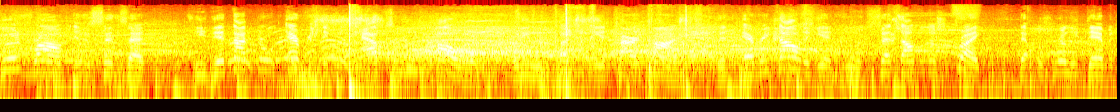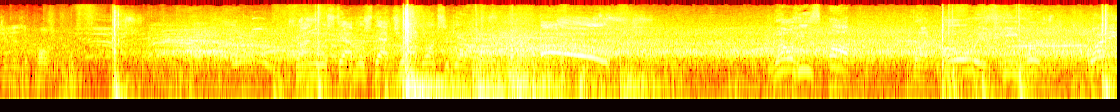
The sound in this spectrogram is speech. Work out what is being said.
Good round in the sense that he did not throw everything with absolute power, but he was touching the entire time. Then every now and again, he would set down on a strike that was really damaging his opponent. Trying to establish that jab once again. Oh! Well, he's up, but oh, is he hurt. What a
